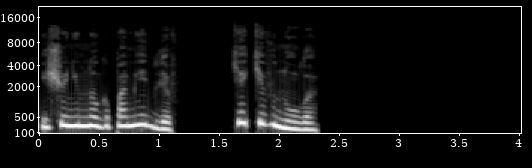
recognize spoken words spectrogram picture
Еще немного помедлив, я кивнула.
